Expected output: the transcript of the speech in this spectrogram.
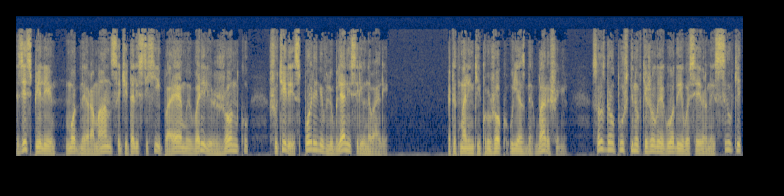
здесь пели модные романсы, читали стихи и поэмы, варили жжонку, шутили и спорили, влюблялись и ревновали. Этот маленький кружок уездных барышень создал Пушкину в тяжелые годы его северной ссылки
